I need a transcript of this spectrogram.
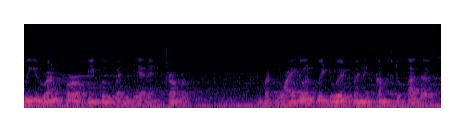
We run for our people when they are in trouble. But why don't we do it when it comes to others?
